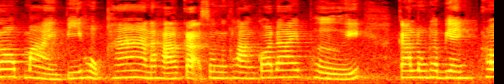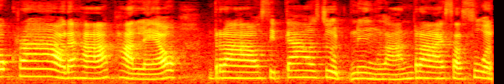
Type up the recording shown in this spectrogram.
รอบใหม่ปี 65 นะคะ กระทรวงการคลังก็ได้เผย การลงทะเบียนคร่าวๆนะคะ ผ่านแล้วราว 19.1 ล้านราย สัดส่วน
